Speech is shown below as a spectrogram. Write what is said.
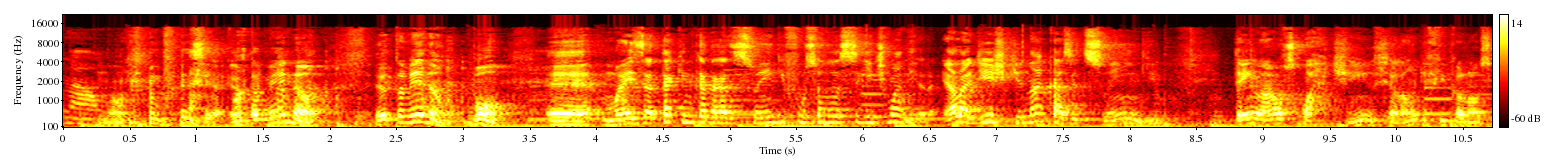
Não. Não, pois é, eu também não. Eu também não. Bom, é, mas a técnica da casa de swing funciona da seguinte maneira. Ela diz que na casa de swing tem lá os quartinhos, sei lá onde ficam lá os,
